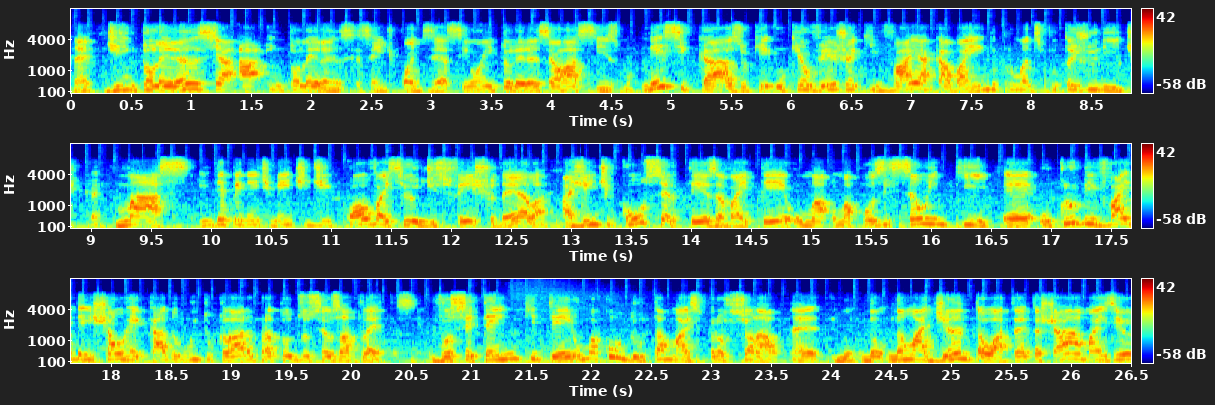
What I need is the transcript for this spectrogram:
né? De intolerância à intolerância, se a gente pode dizer assim, ou intolerância ao racismo. Nesse caso, que, o que eu vejo é que vai acabar indo para uma disputa jurídica, mas, independentemente de qual vai ser o desfecho dela, a gente com certeza vai ter uma, uma posição em que é, o clube vai deixar um recado muito claro para todos os seus atletas. Você tem que ter uma conduta mais profissional, né? Não, não adianta o atleta achar, ah, mas eu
